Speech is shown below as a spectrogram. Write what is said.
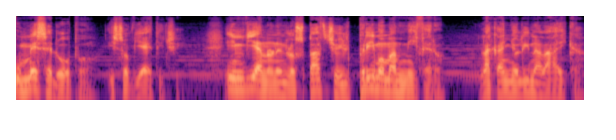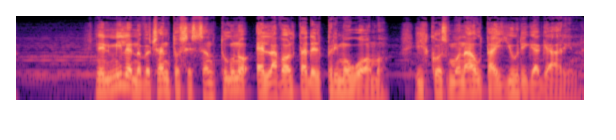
Un mese dopo, i sovietici inviano nello spazio il primo mammifero, la cagnolina laica. Nel 1961 è la volta del primo uomo, il cosmonauta Yuri Gagarin.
